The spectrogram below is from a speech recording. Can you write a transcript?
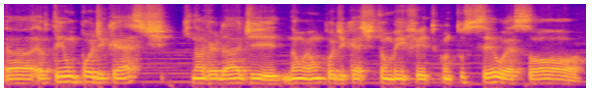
uh, eu tenho um podcast, que na verdade não é um podcast tão bem feito quanto o seu, é só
